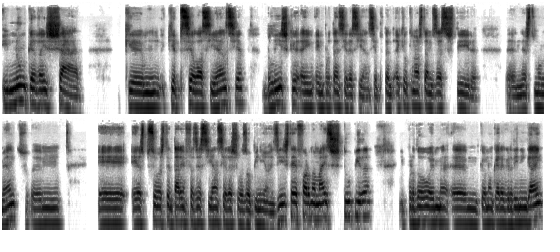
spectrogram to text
e nunca deixar que, que a pseudociência belisque a, a, importância da ciência. Portanto, aquilo que nós estamos a assistir uh, neste momento um, é, é, as pessoas tentarem fazer ciência das suas opiniões. E isto é a forma mais estúpida e perdoem-me um, que eu não quero agredir ninguém,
